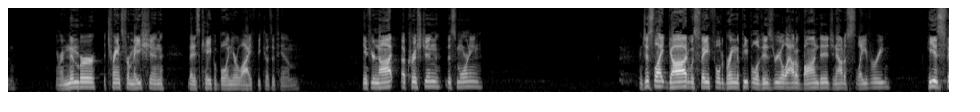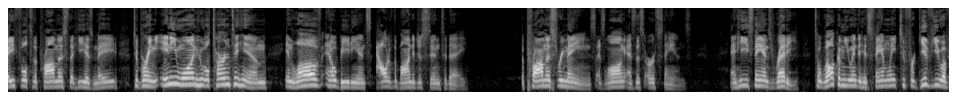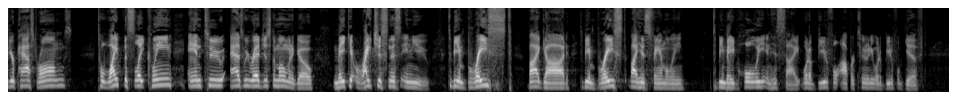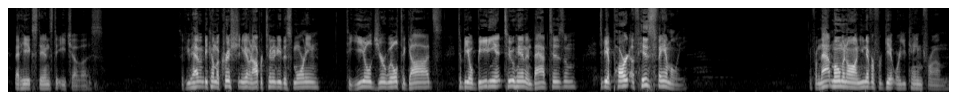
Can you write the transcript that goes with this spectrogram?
And remember the transformation that is capable in your life because of Him. If you're not a Christian this morning, and just like God was faithful to bring the people of Israel out of bondage and out of slavery, He is faithful to the promise that He has made to bring anyone who will turn to Him in love and obedience out of the bondage of sin today. The promise remains as long as this earth stands. And he stands ready to welcome you into his family, to forgive you of your past wrongs, to wipe the slate clean, and to, as we read just a moment ago, make it righteousness in you, to be embraced by God, to be embraced by his family, to be made holy in his sight. What a beautiful opportunity, what a beautiful gift that he extends to each of us. So if you haven't become a Christian, you have an opportunity this morning to yield your will to God's, to be obedient to Him in baptism, to be a part of His family. And from that moment on, you never forget where you came from.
